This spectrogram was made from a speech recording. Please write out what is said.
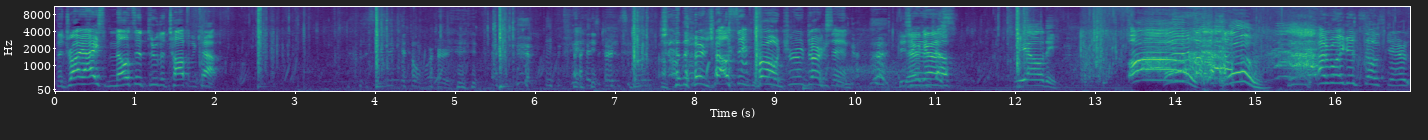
The dry ice melted through the top of the cap. the jousting pro, Drew Dirksen. He's There it gonna goes. joust- Reality. Oh! oh! Everyone gets so scared.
